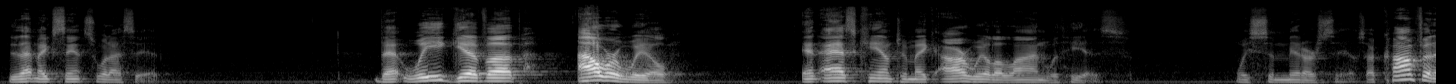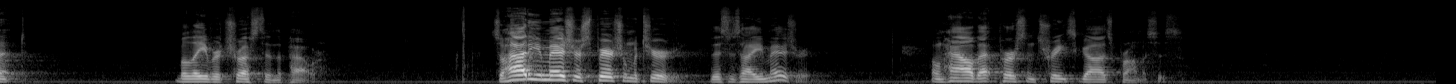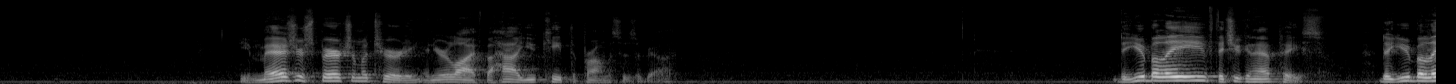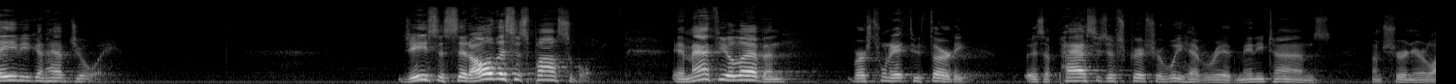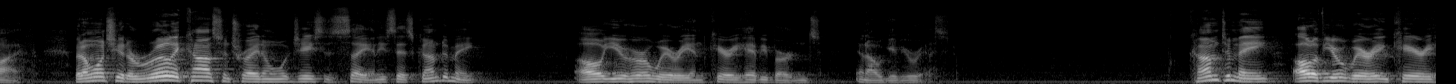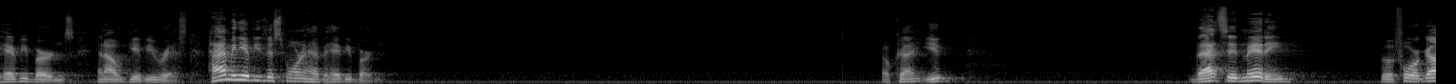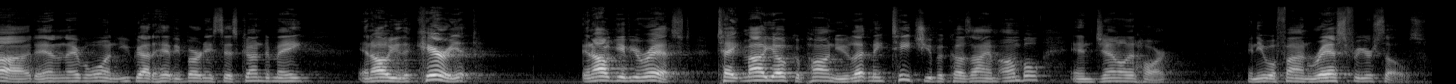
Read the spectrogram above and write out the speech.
Does that make sense, what I said? That we give up our will and ask Him to make our will align with His. We submit ourselves. A confident believer trusts in the power. So, how do you measure spiritual maturity? This is how you measure it on how that person treats God's promises. You measure spiritual maturity in your life by how you keep the promises of God. Do you believe that you can have peace? Do you believe you can have joy? Jesus said, All this is possible. In Matthew 11, verse 28 through 30, is a passage of Scripture we have read many times, I'm sure, in your life. But I want you to really concentrate on what Jesus is saying. He says, Come to me, all you who are weary and carry heavy burdens, and I will give you rest. Come to me, all of you are weary and carry heavy burdens, and I will give you rest. How many of you this morning have a heavy burden? Okay, you that's admitting before God and everyone, you've got a heavy burden. He says, Come to me, and all you that carry it, and I'll give you rest. Take my yoke upon you. Let me teach you, because I am humble and gentle at heart, and you will find rest for your souls.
